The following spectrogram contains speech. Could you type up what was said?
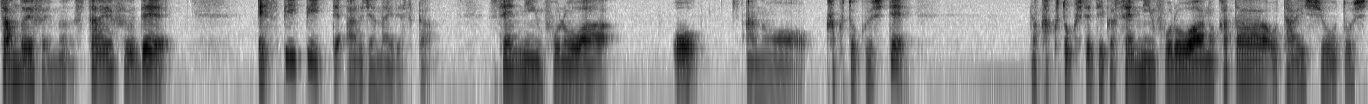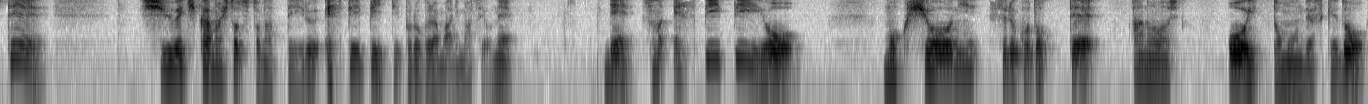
タンド FM、スタイフで SPP ってあるじゃないですか。1000人フォロワーを、あの、獲得して、まあ、獲得してっていうか1000人フォロワーの方を対象として、収益化の一つとなっている SPP っていうプログラムありますよね。で、その SPP を目標にすることって、あの、多いと思うんですけど、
